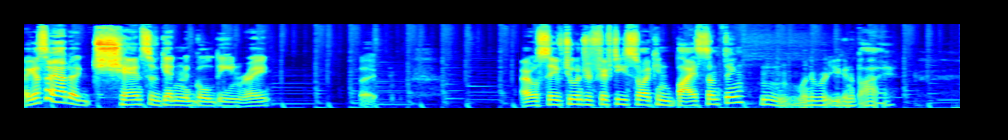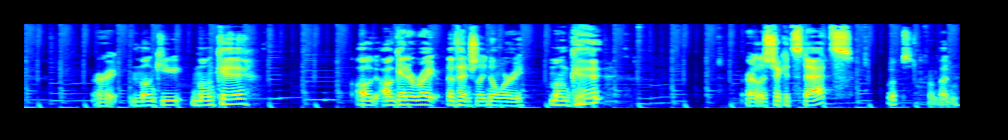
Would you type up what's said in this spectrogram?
I guess I had a chance of getting a Goldeen, right? But I will save 250 so I can buy something. Hmm, wonder what you're gonna buy. All right, monkey, monkey. I'll I'll get it right eventually. Don't worry, monkey. All right, let's check its stats. Whoops, wrong button.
